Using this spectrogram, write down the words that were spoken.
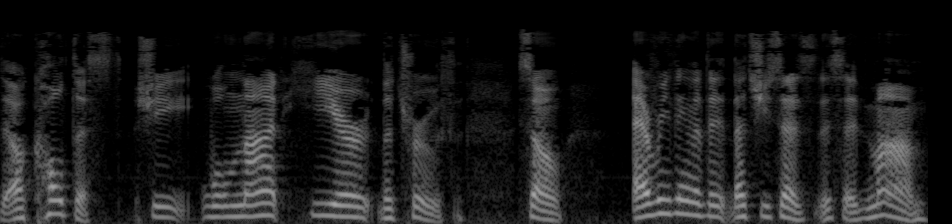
occultist. She will not hear the truth. So everything that they, that she says, they said, "Mom."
